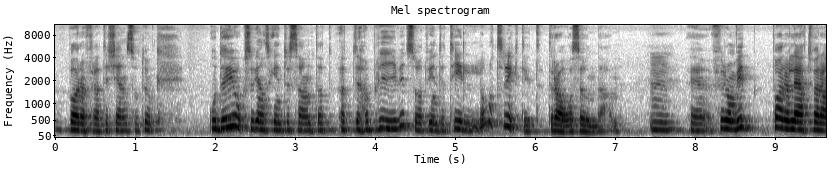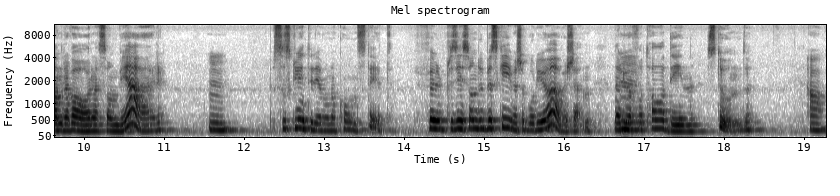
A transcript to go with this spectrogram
bara för att det känns så tungt. Och det är ju också ganska intressant att, att det har blivit så att vi inte tillåts riktigt dra oss undan. Mm. Eh, för om vi bara lät varandra vara som vi är Mm. så skulle inte det vara något konstigt. För precis som du beskriver så går det ju över sen. När du Mm. har fått ha din stund. Ja.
